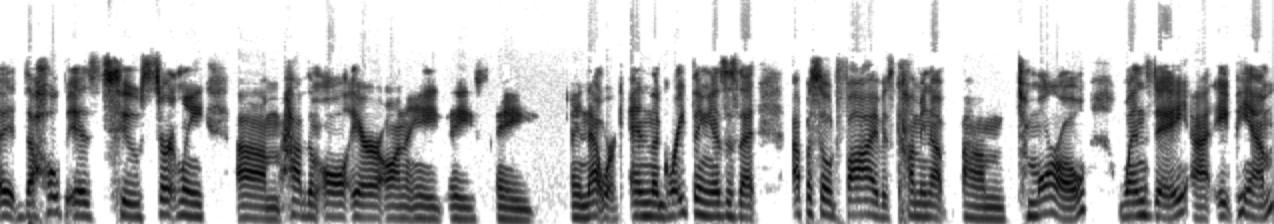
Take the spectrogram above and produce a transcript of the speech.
uh, the hope is to certainly um, have them all air on a, a, a network. And the great thing is, is that episode five is coming up um, tomorrow, Wednesday at 8 p.m.,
